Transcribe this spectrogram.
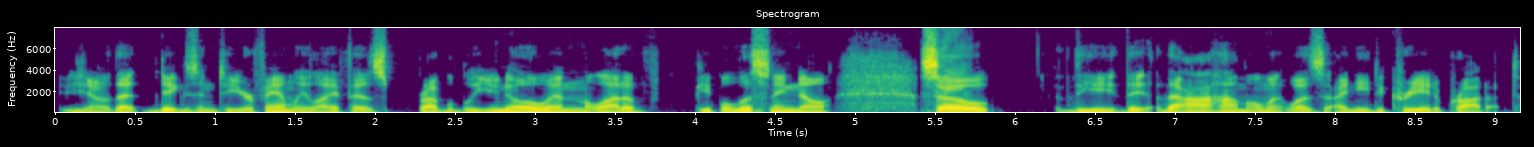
you know, that digs into your family life, as probably you know, and a lot of people listening know. So the the the aha moment was I need to create a product.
